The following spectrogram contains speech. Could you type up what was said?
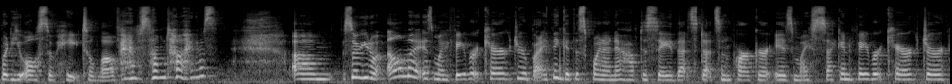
but you also hate to love him sometimes. Um, so, you know, Elma is my favorite character, but I think at this point I now have to say that Stetson Parker is my second favorite character.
